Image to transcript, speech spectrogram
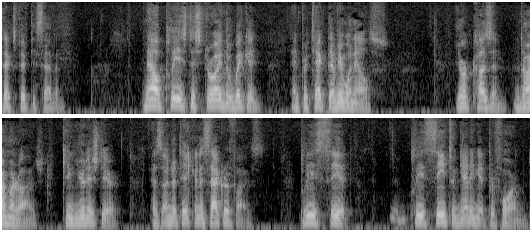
Text 57. Now please destroy the wicked and protect everyone else. Your cousin, Dharmaraj, King Yudhishthir, has undertaken a sacrifice. Please see it. Please see to getting it performed.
